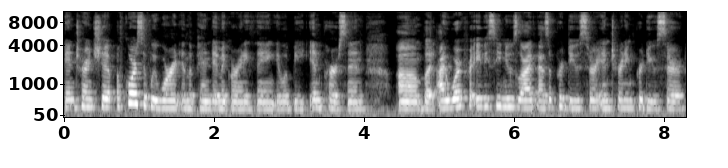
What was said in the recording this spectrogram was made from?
internship. Of course, if we weren't in the pandemic or anything, it would be in person. Um, but I work for ABC News Live as a producer, interning producer,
